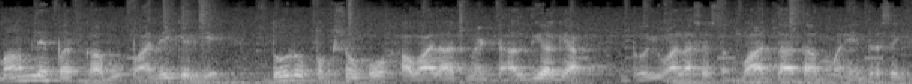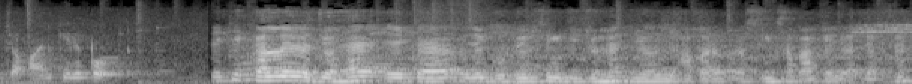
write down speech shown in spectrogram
मामले पर काबू पाने के लिए दोनों पक्षों को हवालात में डाल दिया गया। डोईवाला से संवाददाता महेंद्र सिंह चौहान की रिपोर्ट। देखिए, कल जो है एक, ये गुरदीप सिंह जी जो है जो यहाँ पर सिंह सभा के अध्यक्ष हैं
